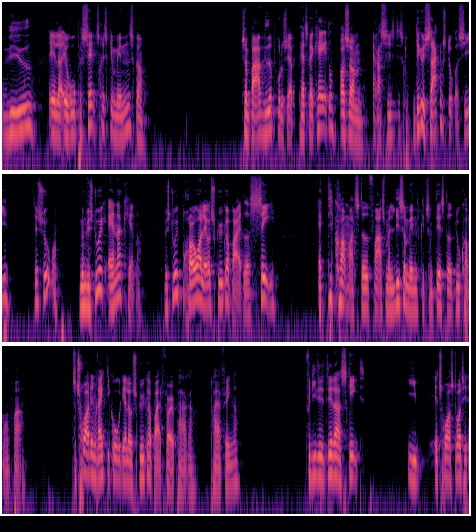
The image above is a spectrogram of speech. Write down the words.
hvide eller europacentriske mennesker, som bare videreproducerer patriarkatet, og som er racistiske. Det kan vi sagtens stå og sige. Det er super. Men hvis du ikke anerkender, hvis du ikke prøver at lave skyggearbejdet og se, at de kommer et sted fra, som er lige så menneskeligt som det sted, du kommer fra, så tror jeg, det er en rigtig god idé at lave skyggearbejde, før I pakker, peger fingre. Fordi det er det, der er sket i, jeg tror stort set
